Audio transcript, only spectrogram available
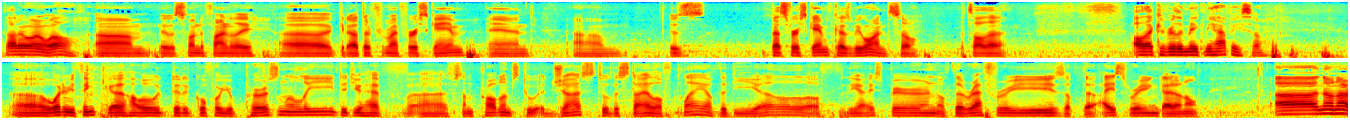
Thought it went well. Um, it was fun to finally uh, get out there for my first game, and um, it was best first game because we won. So that's all that all that could really make me happy. So. Uh, what do you think? Uh, how did it go for you personally? Did you have uh, some problems to adjust to the style of play of the DEL, of the Eisbären, of the referees, of the ice rink? I don't know. Uh, no, not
